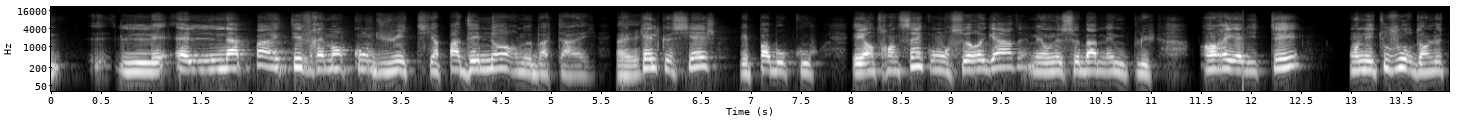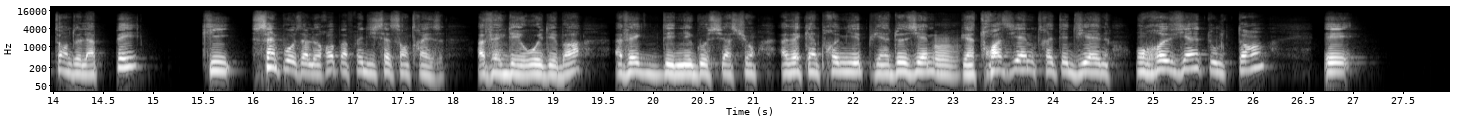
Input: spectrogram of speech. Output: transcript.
les- elle n'a pas été vraiment conduite. Il n'y a pas d'énormes batailles. Il y a Oui. quelques sièges, mais pas beaucoup. Et en 35, on se regarde, mais on ne se bat même plus. En réalité, on est toujours dans le temps de la paix qui s'impose à l'Europe après 1713, avec des hauts et des bas, avec des négociations, avec un premier, puis un deuxième, Mm. puis un troisième traité de Vienne. On revient tout le temps. Et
